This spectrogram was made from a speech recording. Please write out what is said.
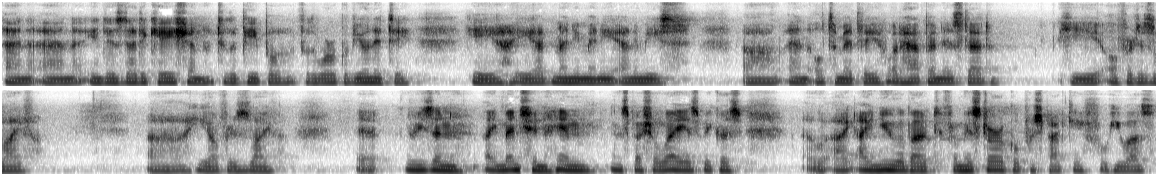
And, and in his dedication to the people for the work of unity, he, he had many, many enemies. Uh, and ultimately, what happened is that he offered his life. Uh, he offered his life. Uh, the reason I mention him in a special way is because I, I knew about from historical perspective who he was,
